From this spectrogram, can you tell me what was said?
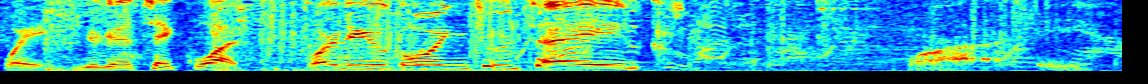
Wait, you're gonna take what? What are you going to take? Why?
